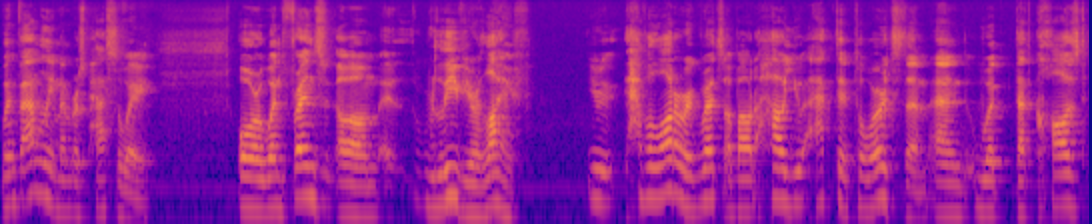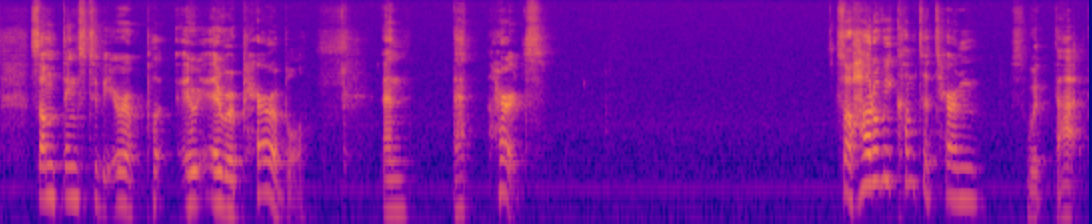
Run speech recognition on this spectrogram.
when family members pass away, or when friends um leave your life, you have a lot of regrets about how you acted towards them and what that caused some things to be irre- irreparable, and that hurts so how do we come to terms with that?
